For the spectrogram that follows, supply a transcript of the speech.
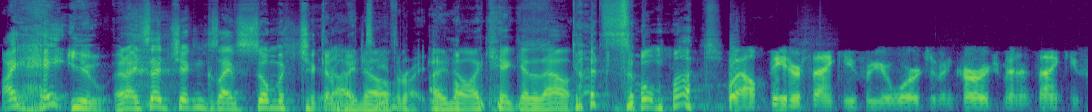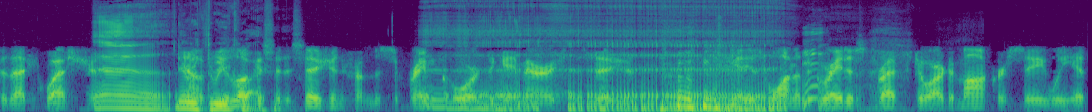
I hate you. And I said chicken because I have so much chicken in my I know. teeth right now. I know. I can't get it out. That's so much. Well, Peter, thank you for your words of encouragement and thank you for that question. Uh, there Now, were if three you look questions. at the decision from the Supreme Court, the gay marriage decision, it is one of the greatest threats to our democracy we have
